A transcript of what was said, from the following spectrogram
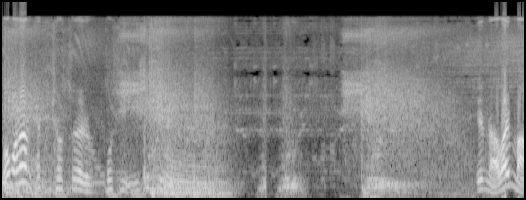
어머나 잡기 쳤어요 보스 이 새끼는. 이리 나와 임마.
